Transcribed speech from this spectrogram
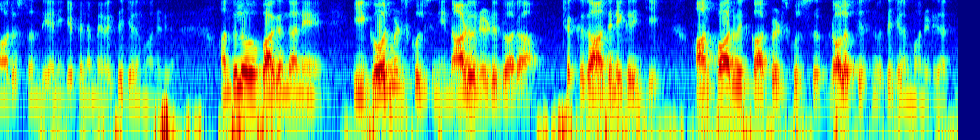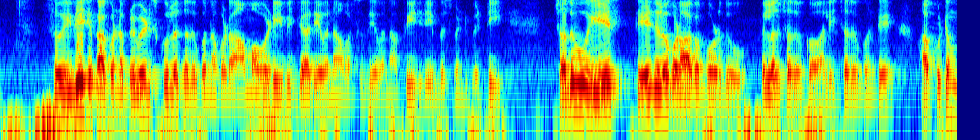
మారుస్తుంది అని చెప్పి నమ్మే వ్యక్తి జగన్మోహన్ రెడ్డి గారు. అందులో భాగంగానే ఈ గవర్నమెంట్ స్కూల్స్ని నాడు నేడు ద్వారా చక్కగా ఆధునీకరించి on par with corporate schools develop చేసిన వ్యక్తి జగన్మోహన్ రెడ్డి గారు. సో ఇదే కాకుండా ప్రైవేట్ స్కూల్లో చదువుకున్నా కూడా అమ్మఒడి విద్యాదీవన వసుదేవన ఫీజు రీఎంబర్స్మెంట్ పెట్టి చదువు ఏ స్టేజ్లో కూడా ఆగకూడదు. పిల్లలు చదువుకోవాలి. చదువుకుంటే ఆ కుటుంబ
